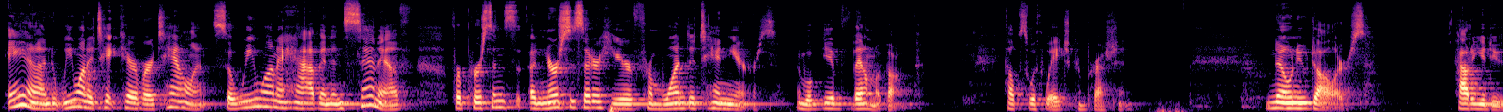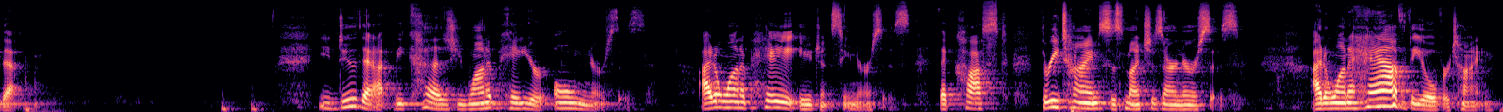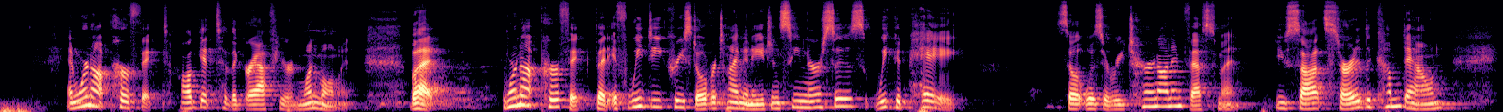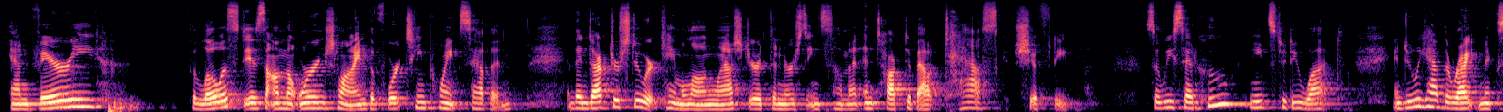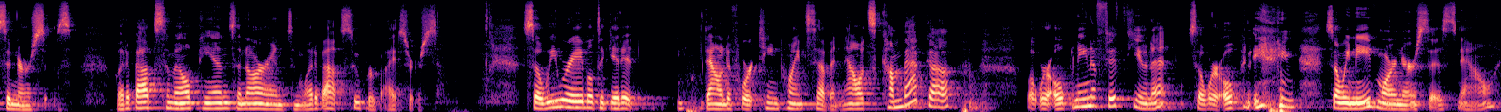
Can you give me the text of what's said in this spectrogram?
And we want to take care of our talent, so we want to have an incentive for persons, uh, nurses that are here from one to 10 years, and we'll give them a bump. Helps with wage compression. No new dollars. How do you do that? You do that because you want to pay your own nurses. I don't want to pay agency nurses that cost three times as much as our nurses. I don't want to have the overtime. And we're not perfect. I'll get to the graph here in one moment. But we're not perfect, but if we decreased overtime in agency nurses, we could pay. So it was a return on investment. You saw it started to come down, and very, the lowest is on the orange line, the 14.7. And then Dr. Stewart came along last year at the Nursing Summit and talked about task shifting. So we said, who needs to do what? And do we have the right mix of nurses? What about some LPNs and RNs, and what about supervisors? So we were able to get it down to 14.7. Now it's come back up, but we're opening a fifth unit, so we're opening, so we need more nurses now.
